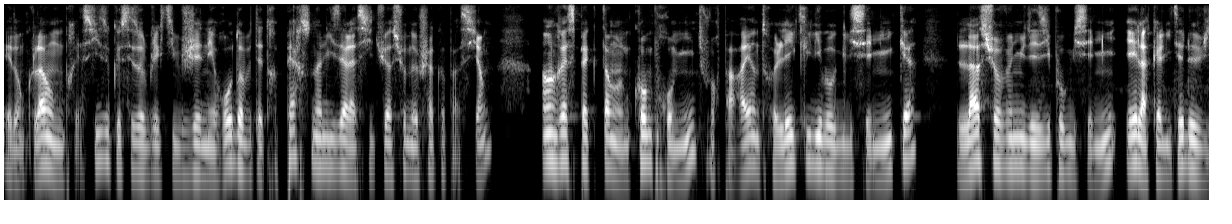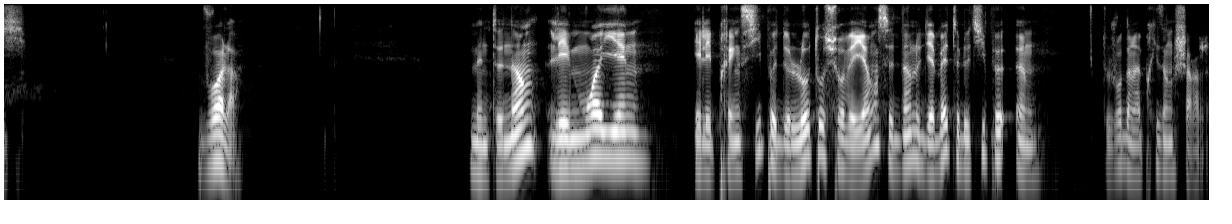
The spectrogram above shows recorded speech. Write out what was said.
Et donc là, on précise que ces objectifs généraux doivent être personnalisés à la situation de chaque patient, en respectant un compromis, toujours pareil, entre l'équilibre glycémique, la survenue des hypoglycémies et la qualité de vie. Voilà. Maintenant, les moyens et les principes de l'autosurveillance dans le diabète de type 1 toujours dans la prise en charge.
